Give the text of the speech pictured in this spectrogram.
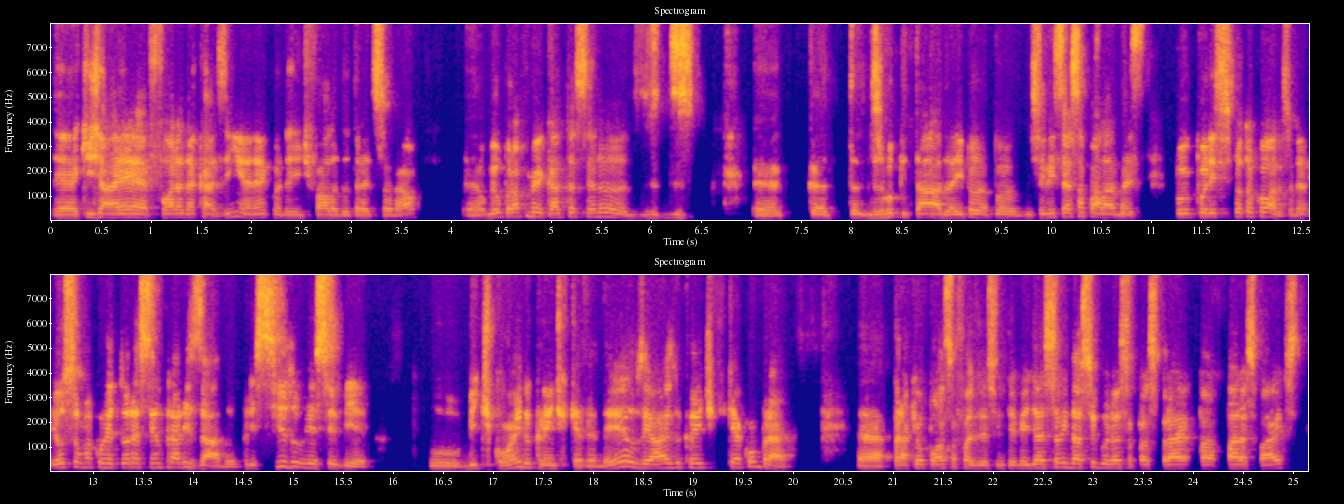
é, que já é fora da casinha, né? Quando a gente fala do tradicional, é, o meu próprio mercado está sendo des, des, é, tá disruptado aí, pela, por, não sei nem se é essa palavra, mas por, por esses protocolos. Entendeu? Eu sou uma corretora centralizada, eu preciso receber o Bitcoin do cliente que quer vender, os reais do cliente que quer comprar. Uh, para que eu possa fazer essa intermediação e dar segurança para as, pra, para as partes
